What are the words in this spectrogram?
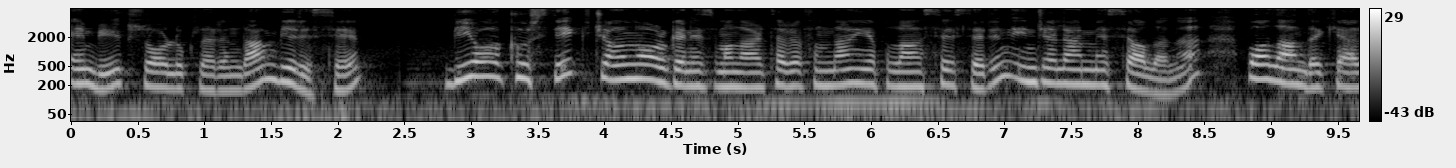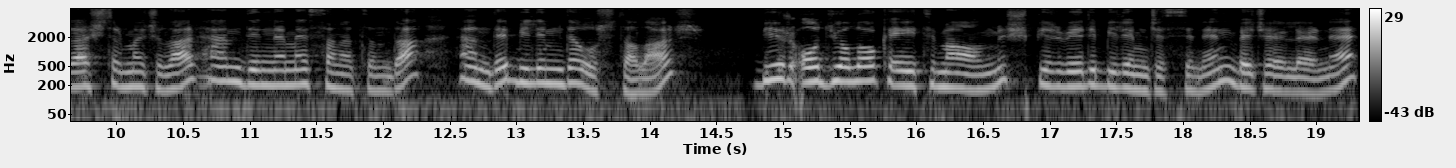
en büyük zorluklarından birisi. Biyoakustik, canlı organizmalar tarafından yapılan seslerin incelenmesi alanı. Bu alandaki araştırmacılar hem dinleme sanatında hem de bilimde ustalar. Bir odyolog eğitimi almış bir veri bilimcisinin becerilerine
